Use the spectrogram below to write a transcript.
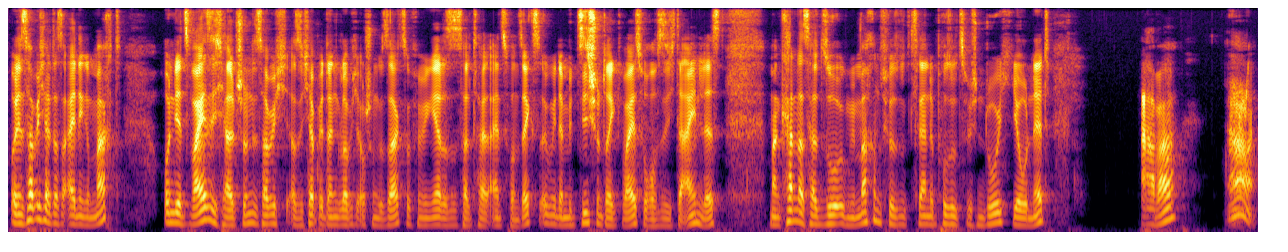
Und jetzt habe ich halt das eine gemacht und jetzt weiß ich halt schon, das habe ich, also ich habe ihr dann, glaube ich, auch schon gesagt, so für mich, ja, das ist halt Teil 1 von 6 irgendwie, damit sie schon direkt weiß, worauf sie sich da einlässt. Man kann das halt so irgendwie machen für so kleine Puzzle zwischendurch, yo, nett. Aber, ah,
